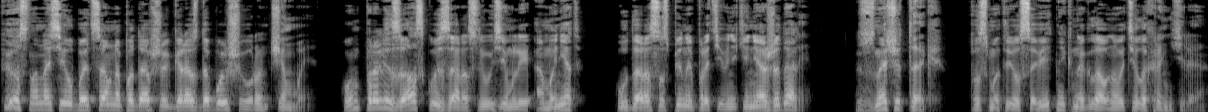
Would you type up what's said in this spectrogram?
«Пес наносил бойцам нападавших гораздо больше урон, чем мы. Он пролезал сквозь заросли у земли, а мы нет. Удара со спины противники не ожидали». «Значит так», — посмотрел советник на главного телохранителя.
